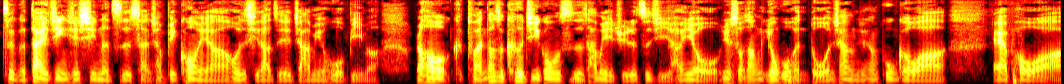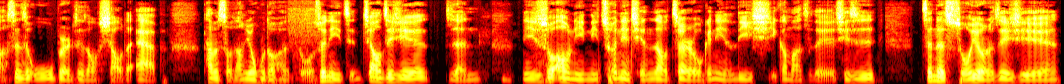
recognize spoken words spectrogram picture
这个带进一些新的资产，像 Bitcoin 啊或者其他这些加密货币嘛。然后反倒是科技公司，他们也觉得自己很有，因为手上用户很多，像像 Google 啊、Apple 啊，甚至 Uber 这种小的 App，他们手上用户都很多，所以你叫这些人。你是说哦，你你存点钱到这儿，我给你利息干嘛之类的？其实真的所有的这些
